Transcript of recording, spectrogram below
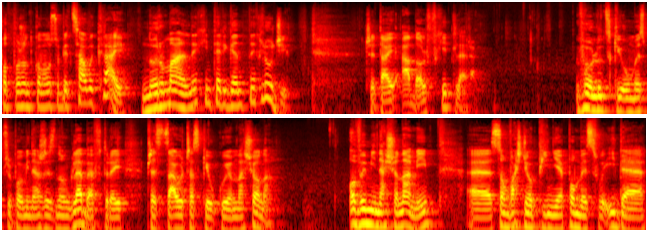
podporządkował sobie cały kraj normalnych, inteligentnych ludzi. Czytaj Adolf Hitler. Bo ludzki umysł przypomina żyzną glebę, w której przez cały czas kiełkują nasiona. Owymi nasionami e, są właśnie opinie, pomysły, idee.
